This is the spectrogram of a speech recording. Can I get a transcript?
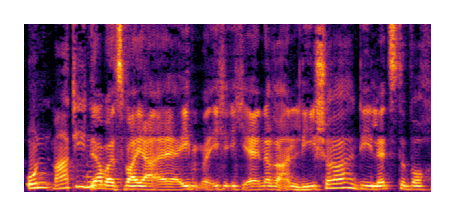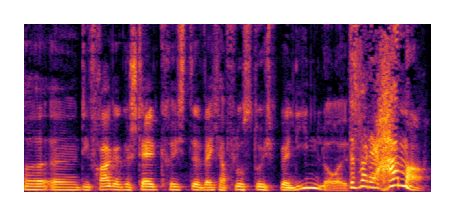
Und Martin, Ja, aber es war ja, äh, ich, ich, ich erinnere an Lisha, die letzte Woche äh, die Frage gestellt kriegte, welcher Fluss durch Berlin läuft. das war der Hammer.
